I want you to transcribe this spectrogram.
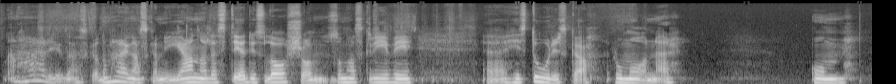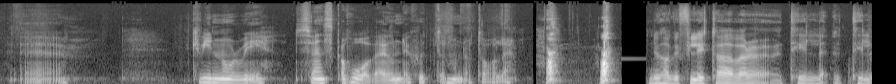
den här är ju ganska, de här är ganska nya. Anna Lestedius Larsson som har skrivit eh, historiska romaner om eh, kvinnor vid svenska hovet under 1700-talet. Nu har vi flyttat över till, till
